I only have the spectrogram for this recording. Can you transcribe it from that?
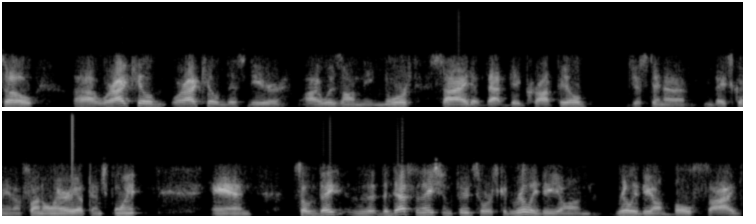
So uh, where I killed where I killed this deer, I was on the north side of that big crop field, just in a basically in a funnel area, pinch point. and so they the, the destination food source could really be on really be on both sides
